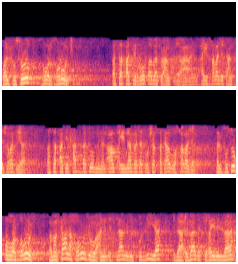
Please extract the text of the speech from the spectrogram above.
والفسوق هو الخروج. فسقت الرطبة عن أي خرجت عن قشرتها. فسقت الحبة من الأرض أي نبتت وشقت الأرض وخرجت. فالفسوق هو الخروج. فمن كان خروجه عن الإسلام بالكلية إلى عبادة غير الله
